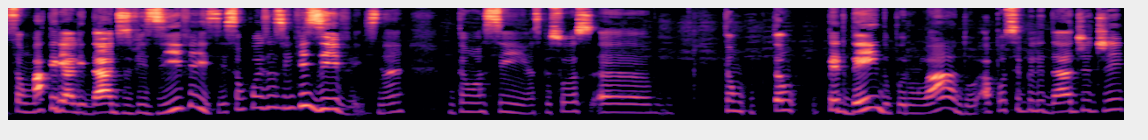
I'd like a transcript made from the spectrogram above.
são materialidades visíveis e são coisas invisíveis, né? Então, assim, as pessoas estão uh, perdendo, por um lado, a possibilidade de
